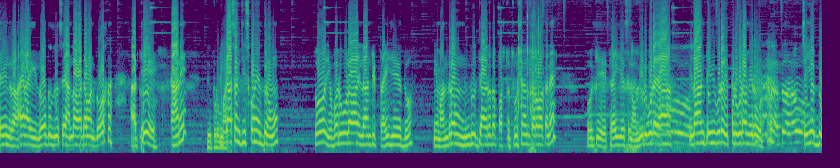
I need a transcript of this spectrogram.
ఏంది రా ఆయన ఈ లోతులు చూస్తే అందులో పడ్డాం అనుకో అట్టే కానీ ఇప్పుడు ప్రికాషన్ తీసుకొని వెళ్తున్నాము. సో ఎవరు కూడా ఇలాంటి ట్రై చేయొద్దు. మేమందరం ముందు జాగ్రత్త ఫస్ట్ చూసిన తర్వాతనే ఓకే ట్రై చేస్తున్నాం. మీరు కూడా ఇలాంటివి కూడా ఎప్పుడు కూడా మీరు చెయ్యొద్దు.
